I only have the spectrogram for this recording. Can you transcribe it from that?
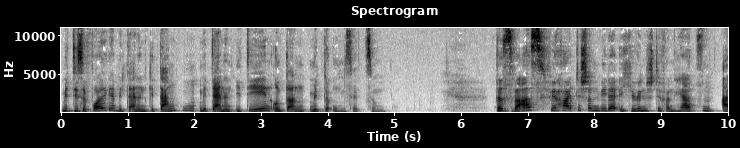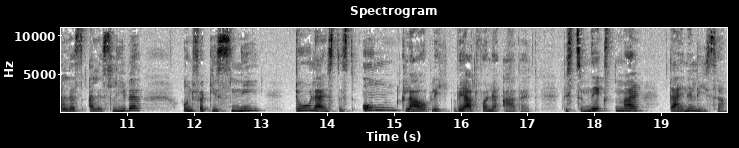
mit dieser Folge, mit deinen Gedanken, mit deinen Ideen und dann mit der Umsetzung. Das war's für heute schon wieder. Ich wünsche dir von Herzen alles, alles Liebe und vergiss nie, du leistest unglaublich wertvolle Arbeit. Bis zum nächsten Mal, deine Lisa.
